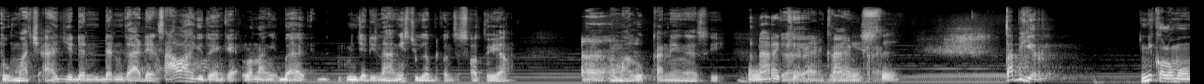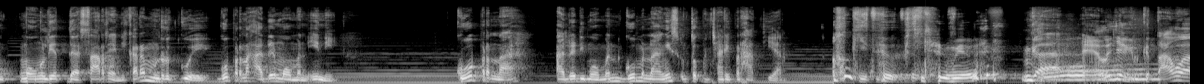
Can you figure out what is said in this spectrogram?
too much aja dan dan gak ada yang salah gitu yang kayak lo nangis bah- menjadi nangis juga bukan sesuatu yang Ah, memalukan ya gak sih menarik Keren, ya keren, nangis keren. tuh. tapi Gir ini kalau mau mau ngelihat dasarnya nih karena menurut gue gue pernah ada momen ini gue pernah ada di momen gue menangis untuk mencari perhatian Oh gitu. Demi apa? Enggak, eh lo jangan ketawa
